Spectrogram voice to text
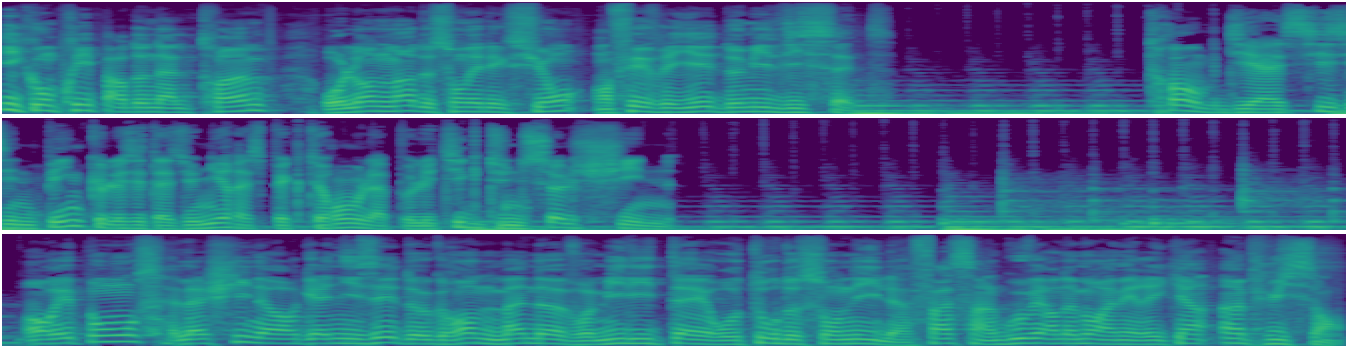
y compris par Donald Trump au lendemain de son élection en février 2017. Trump dit à Xi Jinping que les États-Unis respecteront la politique d'une seule Chine. En réponse, la Chine a organisé de grandes manœuvres militaires autour de son île face à un gouvernement américain impuissant.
